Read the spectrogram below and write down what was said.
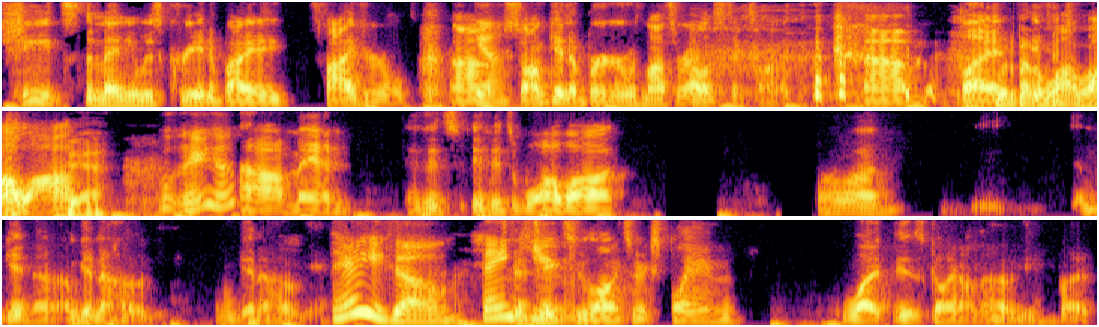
Sheetz, the menu was created by a five year old. Um, Yeah. So I'm getting a burger with mozzarella sticks on it. Um, but What about a if it's Wawa? Wawa, yeah. well, there you go. oh man, if it's if it's Wawa, Wawa, I'm getting a I'm getting a hoagie. I'm getting a hoagie. There you go. Thank it's gonna you. take too long to explain what is going on the hoagie, but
